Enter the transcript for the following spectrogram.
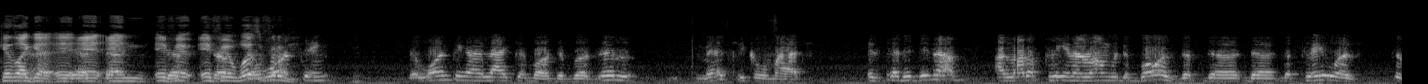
Cause like Yeah, uh, yeah, and, the- and if the- it if the- it wasn't the for one the thing, the one thing I liked about the Brazil Mexico match is that it didn't have a lot of playing around with the balls. The the the, the play was to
